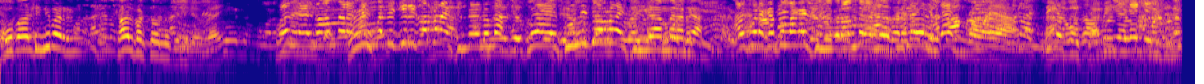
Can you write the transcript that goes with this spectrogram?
মোবাইলটি নিবার খাল পারছাও নাকি? সাংবাদিকগিরি করবে না শুনবে না দুর্নীতি করবে না শুনবে আমরা আরেকবার খাতা লাগাই শুনবে আমরা ঠিক আছে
